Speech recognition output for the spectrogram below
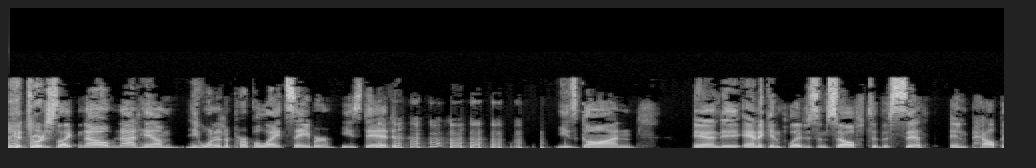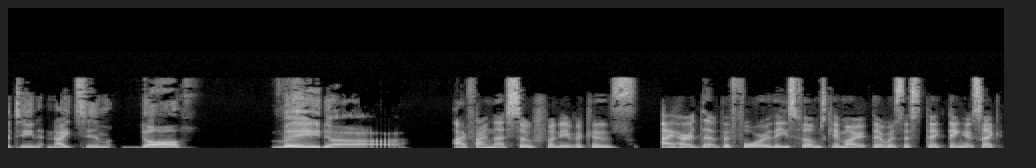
Yeah, George is like, no, not him. He wanted a purple lightsaber. He's dead. He's gone. And Anakin pledges himself to the Sith, and Palpatine knights him Darth Vader. I find that so funny because I heard that before these films came out, there was this big thing. It's like,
